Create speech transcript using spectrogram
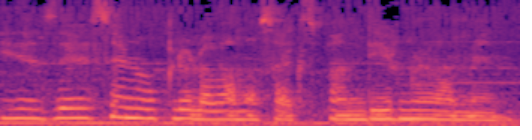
Y desde ese núcleo la vamos a expandir nuevamente.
